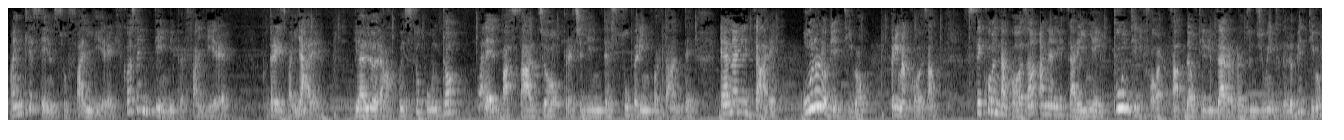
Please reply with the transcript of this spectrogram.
ma in che senso fallire? Che cosa intendi per fallire? Potrei sbagliare. E allora a questo punto qual è il passaggio precedente super importante? È analizzare uno l'obiettivo, prima cosa. Seconda cosa, analizzare i miei punti di forza da utilizzare al raggiungimento dell'obiettivo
